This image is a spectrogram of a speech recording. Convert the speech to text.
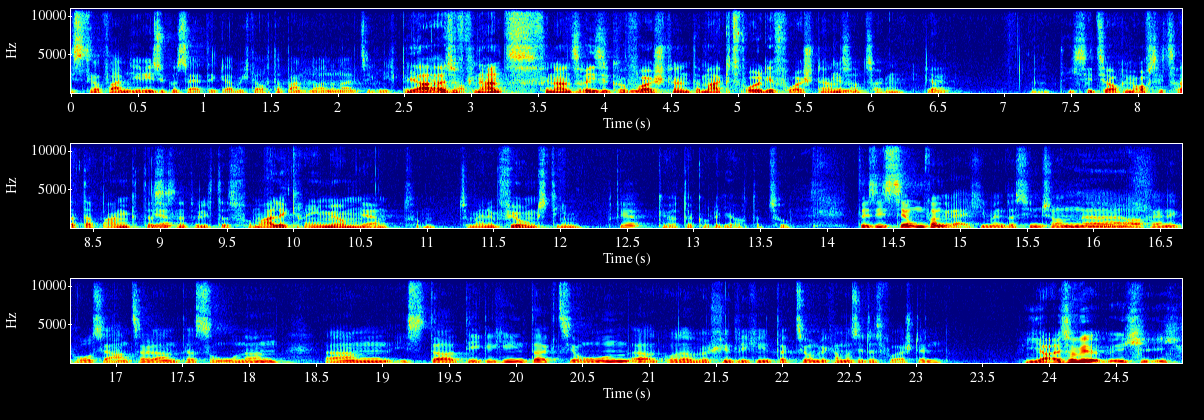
ist vor allem die Risikoseite, glaube ich, auch der Bank 99 nicht. Ja, also Finanz, Finanzrisikovorstand, mhm. der Marktfolgevorstand genau. sozusagen. Ja. Ich sitze ja auch im Aufsichtsrat der Bank, das ist natürlich das formale Gremium und, und, zu meinem Führungsteam gehört der Kollege auch dazu. Das ist sehr umfangreich. Ich meine, da sind schon äh, mhm. auch eine große Anzahl an Personen. Ähm, ist da tägliche Interaktion äh, oder wöchentliche Interaktion? Wie kann man sich das vorstellen? Ja, also wir, ich, ich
